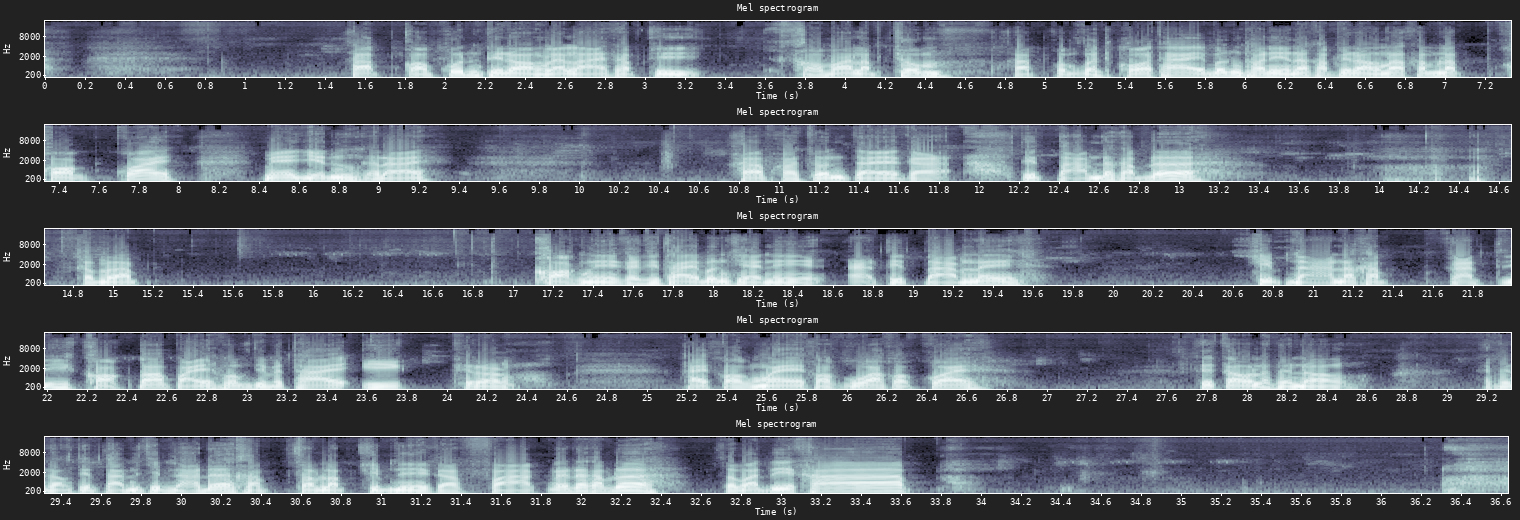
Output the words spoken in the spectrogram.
ครับขอบคุณพี่น้องหลาย ๆ ครับ ที่เขอมารับชมครับ ผมก็ขอท้ายเบิ้งเท่านี้นะครับ พี่น้องนะคำรับคอกควายแม่เย็นก็ได้ ครับถ้าสนใจก็ติดตามด้วยครับเด้อสำหรับ อกนี่กับที่ท้ายเบิ้งแค่นี้อ่าติดตามในคลิปหนานะครับกับสีคอกต่อไป ผมจะไปไทยอีกพี่น้องใครคอกไม้คอกว่าคอกก้อยคือเก่าหละพี่น้องให้พี่น้องติดตามในคลิปหนาเด้อครับสำหรับคลิปนี้ก็ฝากเลยนะครับเด้อสวัสดีครับ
